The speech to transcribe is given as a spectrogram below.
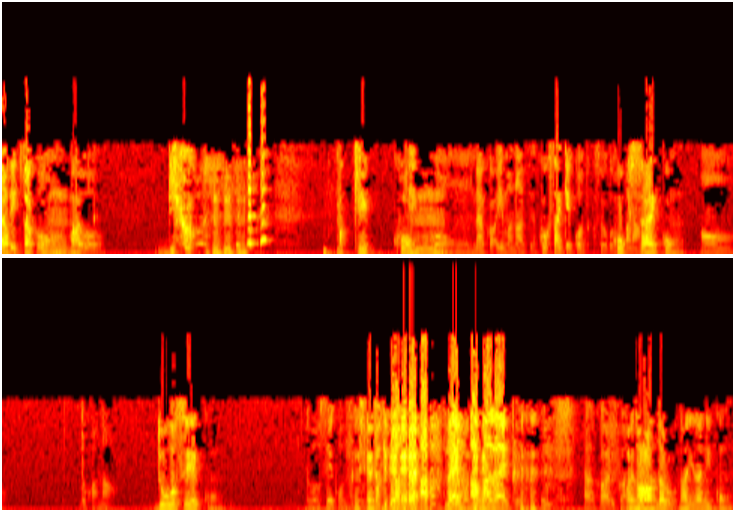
ーまあできちゃった婚まあ離婚。まあ、結婚、結婚、うんなんか今なんていうの？国際結婚とかそういうこと国かな？際婚、うん。とかな。同性婚。同性婚 ないもんねあんまない なんかあるかあれ、な。なんだろう？何々う婚ん。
